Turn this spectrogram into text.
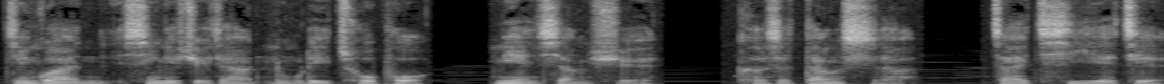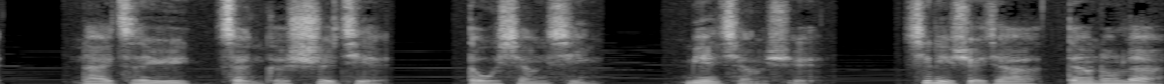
尽管心理学家努力戳破面相学，可是当时啊，在企业界乃至于整个世界都相信面相学。心理学家 Donald L.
